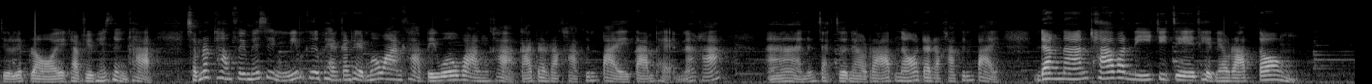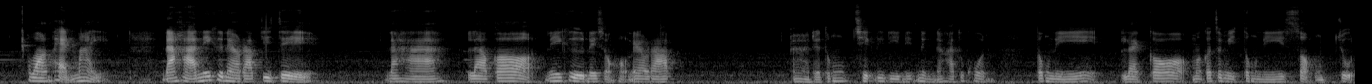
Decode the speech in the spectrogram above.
เจอเรียบร้อยทำเฟรม H1 ค่ะสำหรับทำเฟรม H1 นี่คือแผนการเทรดเมื่อวานค่ะเปเวอร์วังค่ะการดันราคาขึ้นไปตามแผนนะคะ อ่าเนื่องจากเจอแนวรับเนาะดันราคาขึ้นไป ดังนั้นถ้าวันนี้ GJ เทรดแนวรับต้องวางแผนใหม่นะคะ นี่คือแนวรับ GJ นะคะ แล้วก็นี่คือในส่วนของแนวรับอ่าเดี๋ยวต้องเช็คดีๆนิดนึงนะคะ ทุกคนตรงนี้และก็มันก็จะมีตรงนี้ 2 จุด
